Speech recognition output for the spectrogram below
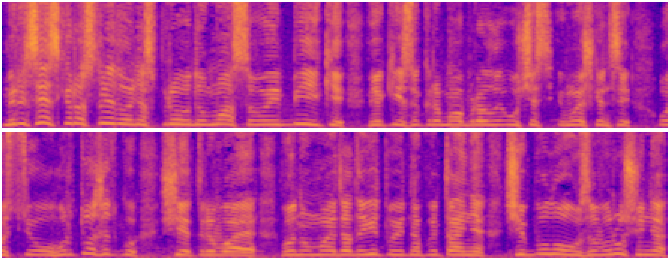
Міліцейське розслідування з приводу масової бійки, в якій, зокрема, брали участь і мешканці ось цього гуртожитку, ще триває. Воно має дати відповідь на питання, чи було у заворушення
